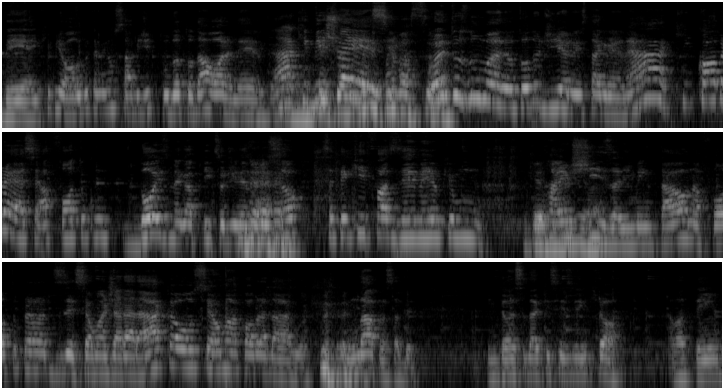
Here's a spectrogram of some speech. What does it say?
veem aí que biólogo também não sabe de tudo a toda hora, né? Ah, que bicho é esse? Quantos não mandam todo dia no Instagram, né? Ah, que cobra é essa? A foto com 2 megapixels de resolução, você tem que fazer meio que um, um raio-x ali mental na foto pra dizer se é uma jararaca ou se é uma cobra d'água. Não dá pra saber. Então essa daqui vocês veem que, ó, ela tem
